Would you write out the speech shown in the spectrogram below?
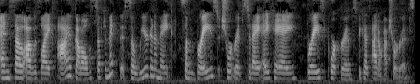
And so I was like, I have got all the stuff to make this. So we're gonna make some braised short ribs today, AKA braised pork ribs because I don't have short ribs.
